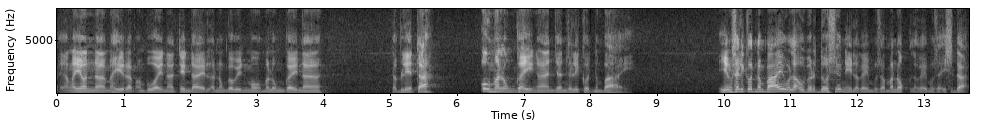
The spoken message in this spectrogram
Kaya ngayon na mahirap ang buhay natin dahil anong gawin mo? Malunggay na tableta o malunggay nga dyan sa likod ng bahay? Yung sa likod ng bahay, wala overdose yun. Ilagay mo sa manok, lagay mo sa isda.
